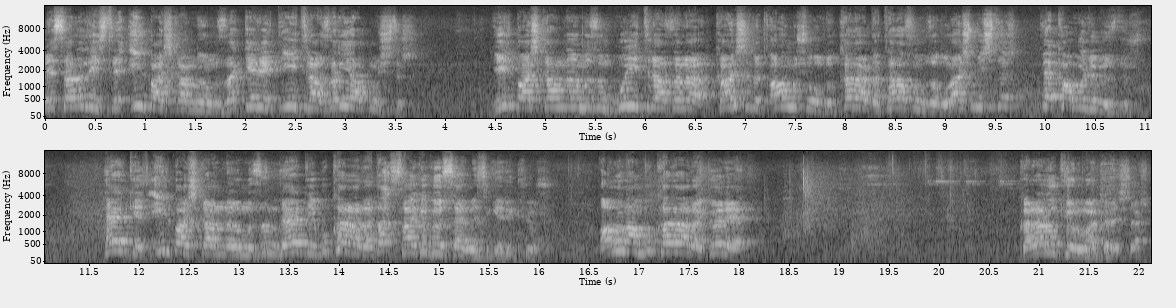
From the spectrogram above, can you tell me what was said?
ve sarı liste il başkanlığımıza gerekli itirazları yapmıştır. İl başkanlığımızın bu itirazlara karşılık almış olduğu karar da tarafımıza ulaşmıştır ve kabulümüzdür. Herkes il başkanlığımızın verdiği bu karara da saygı göstermesi gerekiyor. Alınan bu karara göre karar okuyorum arkadaşlar.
